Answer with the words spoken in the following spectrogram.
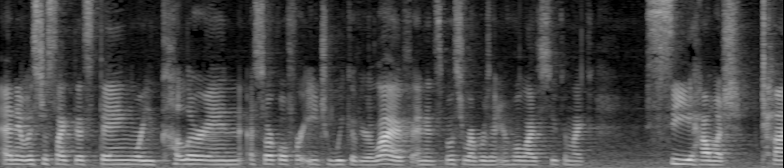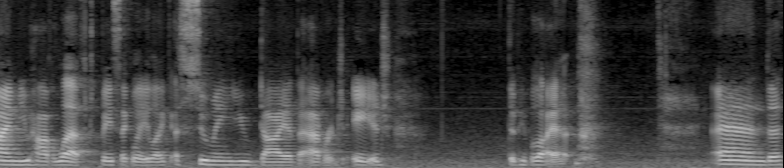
And it was just like this thing where you color in a circle for each week of your life, and it's supposed to represent your whole life, so you can like see how much time you have left, basically, like assuming you die at the average age that people die at. And I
